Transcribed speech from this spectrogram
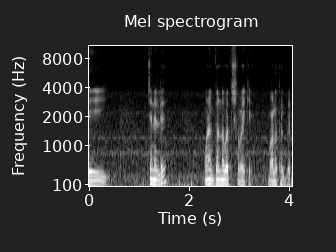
এই চ্যানেলে অনেক ধন্যবাদ সবাইকে। ভালো থাকবেন।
